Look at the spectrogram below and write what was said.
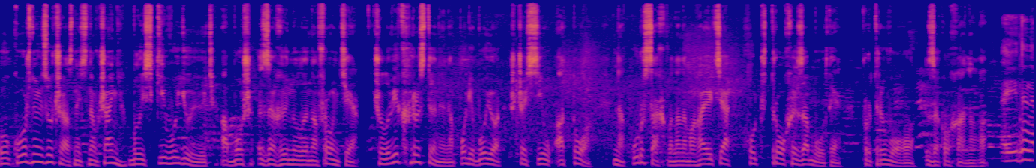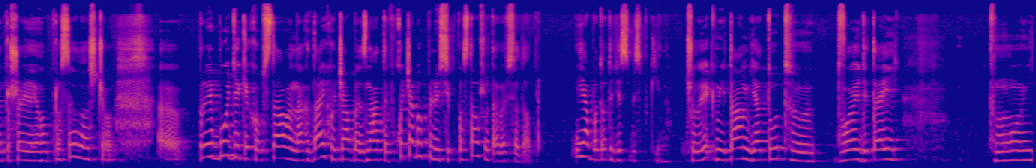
У кожної з учасниць навчань близькі воюють або ж загинули на фронті. Чоловік Христини на полі бою з часів АТО. На курсах вона намагається хоч трохи забути про тривогу закоханого. Єдине, про що я його просила, що е, при будь-яких обставинах дай хоча б знати, хоча б плюсик постав, що в тебе все добре. І я буду тоді собі спокійна. Чоловік мій там, я тут, е, двоє дітей, тому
